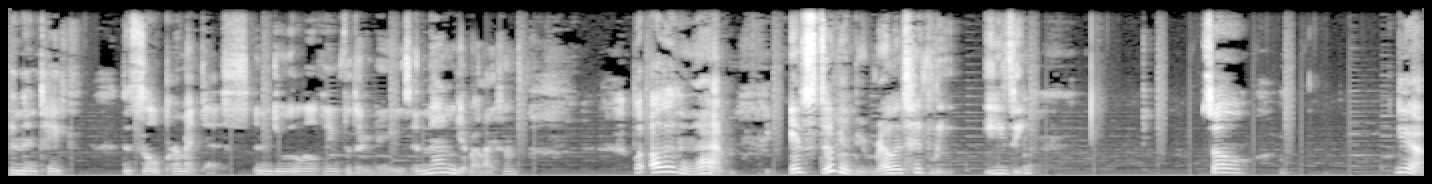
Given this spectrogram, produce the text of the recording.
and then take this little permit test and do a little thing for 30 days, and then get my license. But other than that, it's still gonna be relatively easy. So yeah.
